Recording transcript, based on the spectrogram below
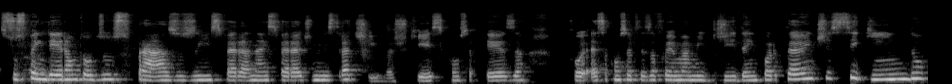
suspenderam todos os prazos esfera, na esfera administrativa. Acho que esse, com certeza, foi, essa com certeza foi uma medida importante, seguindo,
